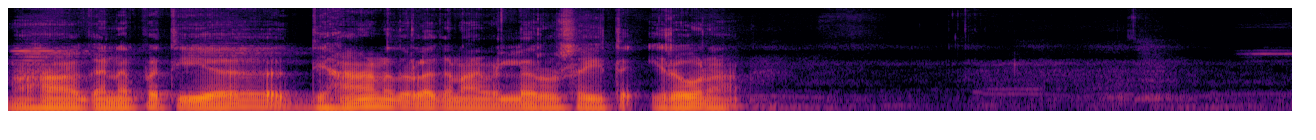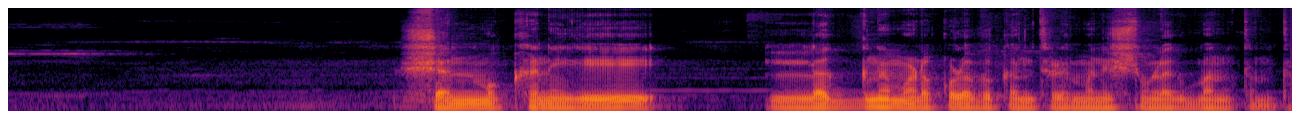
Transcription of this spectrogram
ಮಹಾಗಣಪತಿಯ ಧ್ಯಾನದೊಳಗೆ ನಾವೆಲ್ಲರೂ ಸಹಿತ ಇರೋಣ. ಷಣ್ಮುಖನಿಗೆ ಲಗ್ನ ಮಾಡ್ಕೊಳ್ಬೇಕಂಥೇಳಿ ಮನುಷ್ಯನೊಳಗೆ ಬಂತಂತ.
